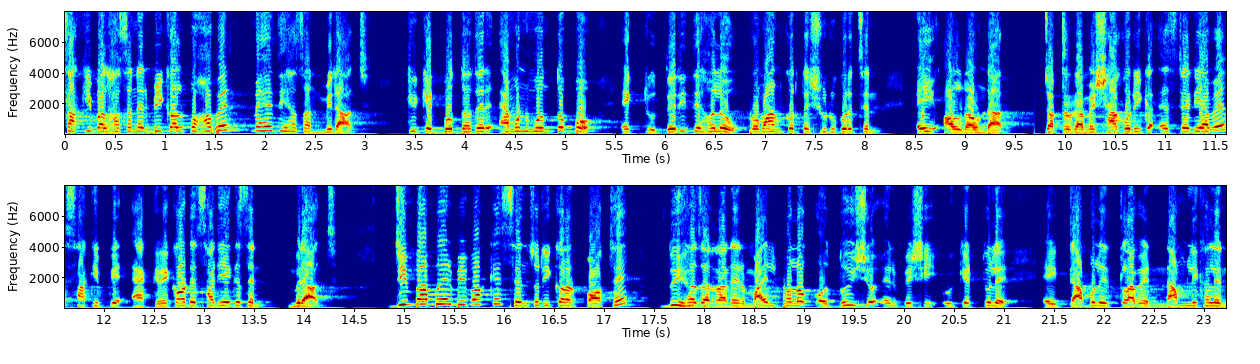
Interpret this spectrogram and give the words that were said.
সাকিব আল হাসানের বিকল্প হবেন মেহেদি হাসান মিরাজ। ক্রিকেট বোদ্ধাদের এমন মন্তব্য একটু দেরিতে হলেও প্রমাণ করতে শুরু করেছেন এই অলরাউন্ডার। চট্টগ্রামের সাগরিকা স্টেডিয়ামে সাকিবকে এক রেকর্ডে ছাড়িয়ে গেছেন মিরাজ। জিম্বাবুয়ের বিপক্ষে সেঞ্চুরি করার পথে দুই হাজার রানের মাইল ফলক ও দুইশো এর বেশি উইকেট তুলে এই ডাবলের ক্লাবের নাম লিখালেন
